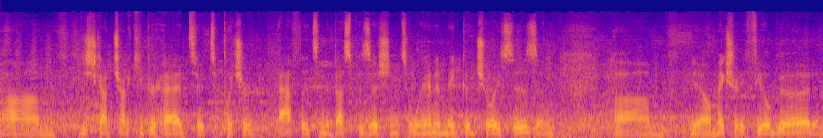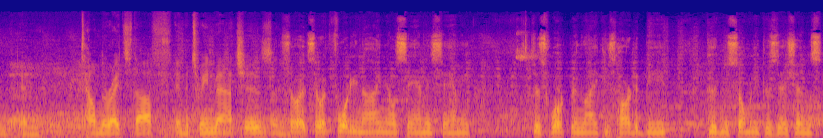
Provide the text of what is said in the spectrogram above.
um, you just got to try to keep your head to, to put your athletes in the best position to win and make good choices, and um, you know, make sure they feel good and, and tell them the right stuff in between matches. And So at, so at 49, you know, Sammy, Sammy, just workman like he's hard to beat, good in so many positions.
